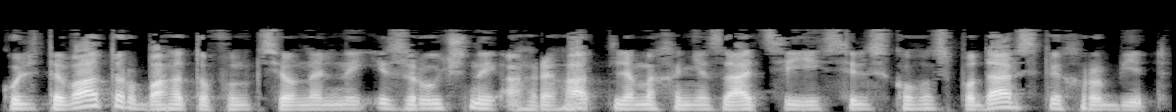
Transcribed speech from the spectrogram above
Культиватор багатофункціональний і зручний агрегат для механізації сільськогосподарських робіт.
